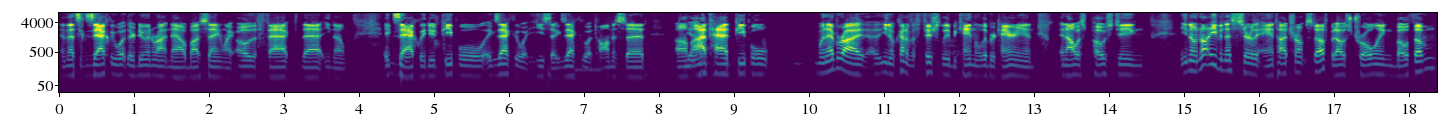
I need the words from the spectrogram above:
And that's exactly what they're doing right now by saying, like, oh, the fact that, you know, exactly, dude, people, exactly what he said, exactly what Thomas said. Um, Yeah. I've had people, whenever I, uh, you know, kind of officially became a libertarian and I was posting, you know, not even necessarily anti Trump stuff, but I was trolling both of them.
